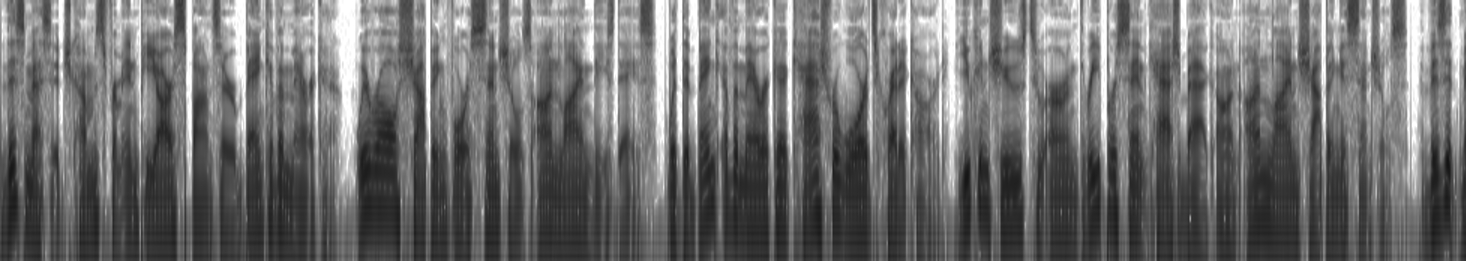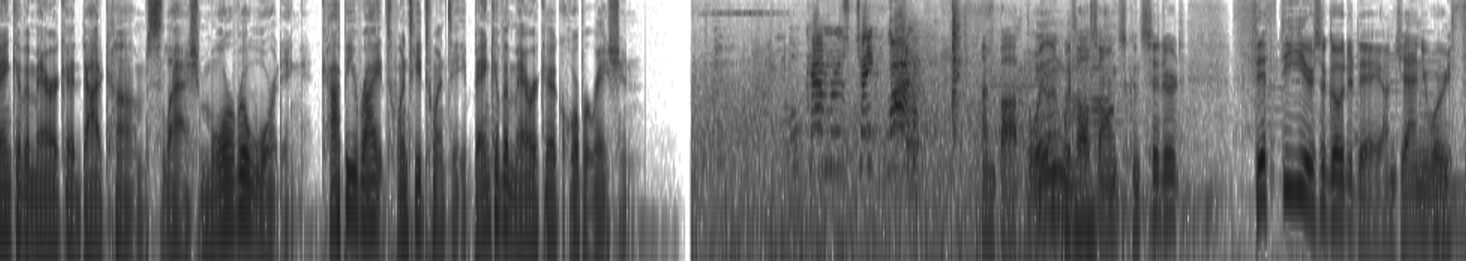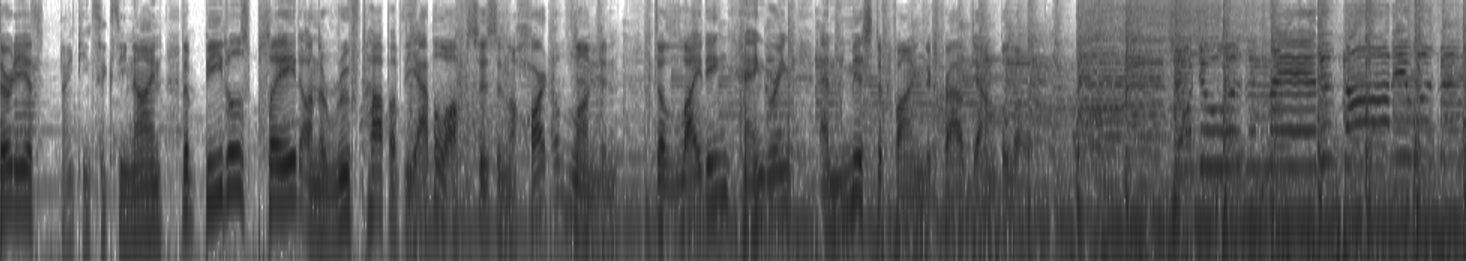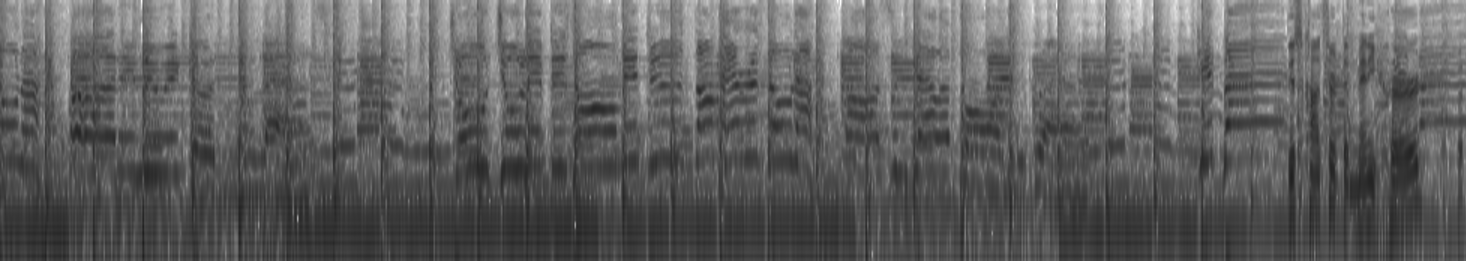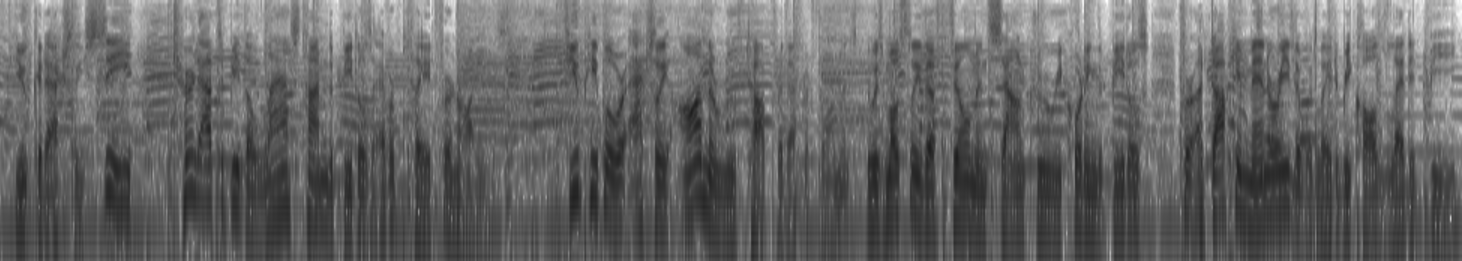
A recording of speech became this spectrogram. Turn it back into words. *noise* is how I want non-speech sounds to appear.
This message comes from NPR sponsor Bank of America. We're all shopping for essentials online these days. With the Bank of America Cash Rewards credit card, you can choose to earn 3% cash back on online shopping essentials. Visit bankofamerica.com slash more rewarding. Copyright 2020 Bank of America Corporation. All cameras, take one! I'm Bob Boilen with All Songs Considered. 50 years ago today, on January 30th, 1969, the Beatles played on the rooftop of the Apple offices in the heart of London, delighting, *laughs* angering, and mystifying the crowd down below. This concert that many heard, but few could actually see, turned out to be the last time the Beatles ever played for an audience. Few people were actually on the rooftop for that performance. It was mostly the film and sound crew recording the Beatles for a documentary that would later be called Let It Be.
